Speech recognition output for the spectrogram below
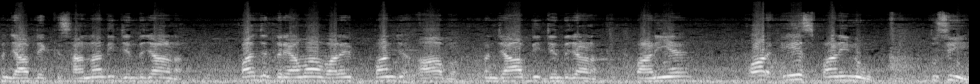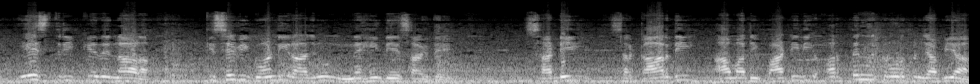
ਪੰਜਾਬ ਦੇ ਕਿਸਾਨਾਂ ਦੀ ਜਿੰਦ ਜਾਨ, ਪੰਜ ਦਰਿਆਵਾਂ ਵਾਲੇ ਪੰਜ ਆਬ, ਪੰਜਾਬ ਦੀ ਜਿੰਦ ਜਾਨ ਪਾਣੀ ਹੈ ਔਰ ਇਸ ਪਾਣੀ ਨੂੰ ਤੁਸੀਂ ਇਸ ਤਰੀਕੇ ਦੇ ਨਾਲ ਕਿਸੇ ਵੀ ਗੁਆਂਢੀ ਰਾਜ ਨੂੰ ਨਹੀਂ ਦੇ ਸਕਦੇ। ਸਾਡੀ ਸਰਕਾਰ ਦੀ, ਆਮ ਆਦਮੀ ਪਾਰਟੀ ਦੀ ਔਰ 3 ਕਰੋੜ ਪੰਜਾਬੀਆਂ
